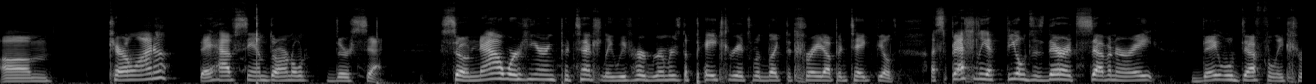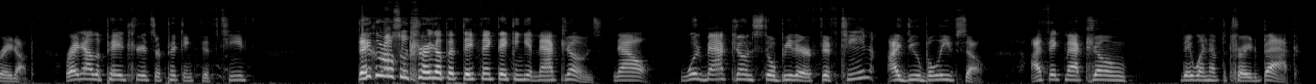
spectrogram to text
Um, Carolina, they have Sam Darnold. They're set. So now we're hearing potentially, we've heard rumors the Patriots would like to trade up and take Fields, especially if Fields is there at seven or eight. They will definitely trade up. Right now, the Patriots are picking 15th. They could also trade up if they think they can get Mac Jones. Now, would Mac Jones still be there at 15? I do believe so. I think Mac Jones, they wouldn't have to trade back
